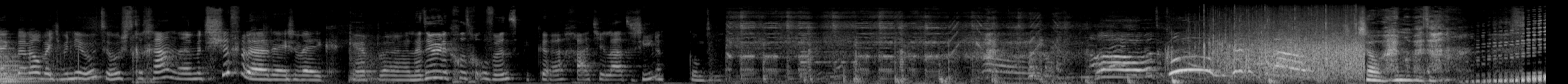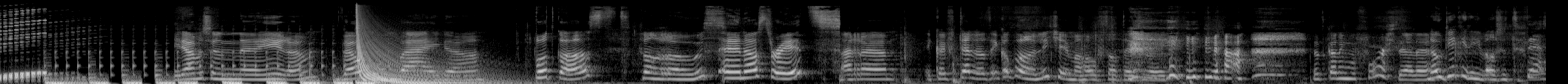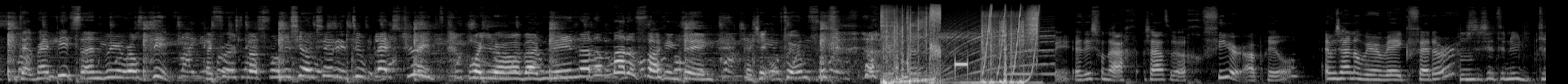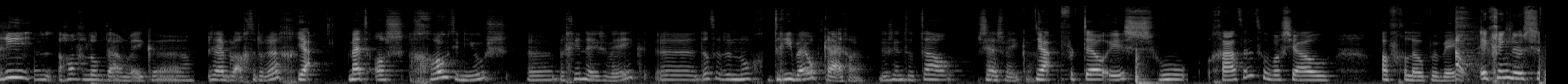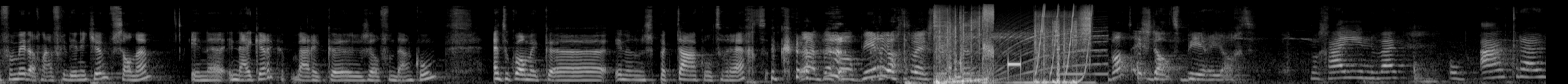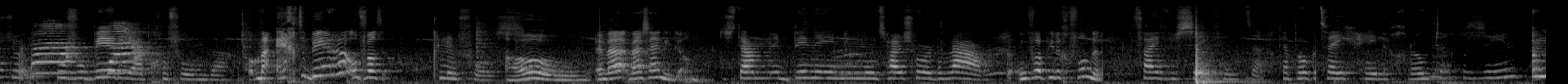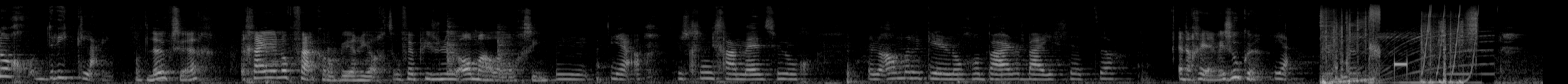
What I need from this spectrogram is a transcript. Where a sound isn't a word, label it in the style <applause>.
eh, ik ben wel een beetje benieuwd. Hoe is het gegaan eh, met shuffelen deze week? Ik heb eh, natuurlijk goed geoefend. Ik ga het je laten zien. Komt-ie. Oh, wat cool! Je kunt het gewoon! Zo, helemaal buiten adem. Hey, dames en heren, welkom bij de podcast Van Roos. en Astrid. Maar ik kan je vertellen dat ik ook wel een liedje in mijn hoofd had deze week. <laughs> ja, dat kan ik me voorstellen. No Diggity was het. That right beats and we're all deep. Like first class from New York City to Black Street. What you know about me, not a motherfucking thing. Kijk, je op Het is vandaag zaterdag 4 april. En we zijn alweer een week verder. Ze zitten nu drie halve lockdown weken. Ze hebben we achter de rug. Ja. Met als grote nieuws, eh, begin deze week, eh, dat we er nog drie bij op krijgen. Dus in totaal zes weken. Ja, vertel eens, hoe gaat het? Hoe was jouw afgelopen week? Nou, ik ging dus vanmiddag naar een vriendinnetje, Sanne, in, eh, in Nijkerk, waar ik eh, zelf vandaan kom. En toen kwam ik eh, in een spektakel terecht. <laughs> Ja, ik ben gewoon op berenjacht geweest. Wat is dat, berenjacht? Dan ga je in de wijk op aankruisen hoeveel beren je hebt gevonden. Maar echte beren of wat? Knuffels. Oh, en waar, waar zijn die dan? Die staan binnen in iemands huis voor het raam. Hoeveel heb je er gevonden? 75. Ik heb ook twee hele grote gezien. En nog drie klein. Wat leuk zeg. Ga je nog vaker op berenjacht? Of heb je ze nu allemaal al gezien? Mm, ja, misschien gaan mensen nog een andere keer nog een paar erbij zetten. En dan ga jij weer zoeken. Ja.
